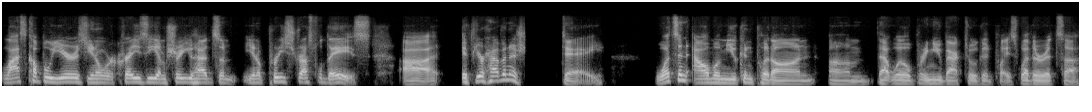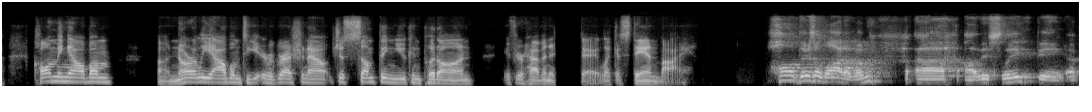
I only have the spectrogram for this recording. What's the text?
last couple years, you know, we're crazy. I'm sure you had some you know pretty stressful days. Uh, if you're having a day what's an album you can put on um, that will bring you back to a good place? Whether it's a calming album a gnarly album to get your aggression out just something you can put on if you're having a day like a standby. Oh there's a lot of them uh, obviously being a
